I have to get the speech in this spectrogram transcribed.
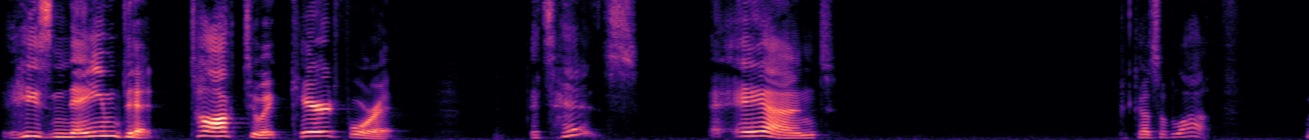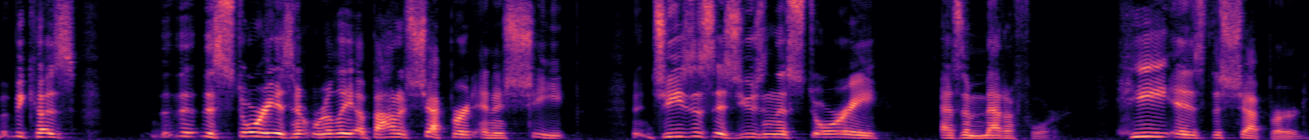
he's named it, talked to it, cared for it. It's his. And because of love. But because the, story isn't really about a shepherd and a sheep. Jesus is using this story as a metaphor. He is the shepherd,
